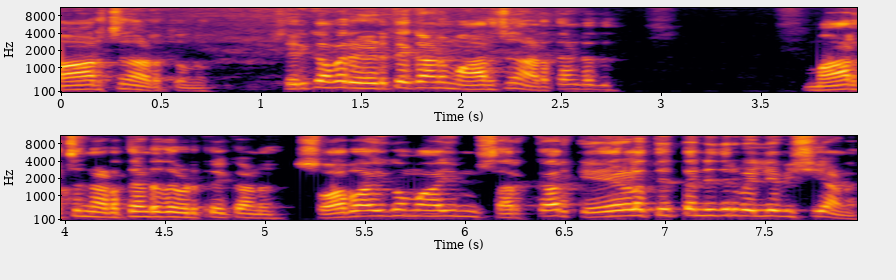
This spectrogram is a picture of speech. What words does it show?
മാർച്ച് നടത്തുന്നു. ശരിക്കും അവർ എവിടത്തേക്കാണ് മാർച്ച് നടത്തേണ്ടത്. മാർച്ച് നടത്തേണ്ടത് എവിടത്തേക്കാണ്? സ്വാഭാവികമായും സർക്കാർ കേരളത്തിൽ തന്നെ ഇതൊരു വലിയ വിഷയമാണ്.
